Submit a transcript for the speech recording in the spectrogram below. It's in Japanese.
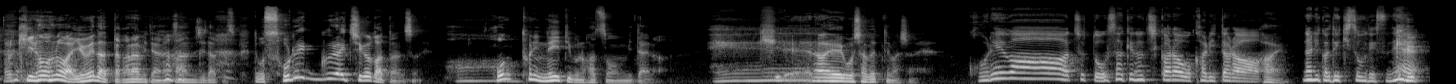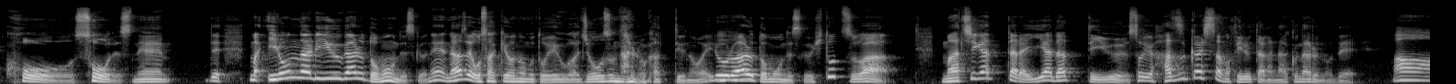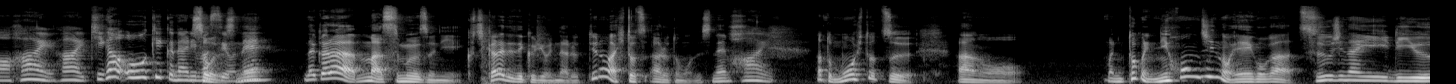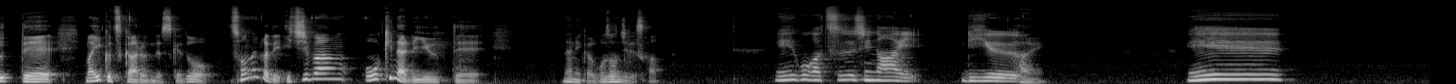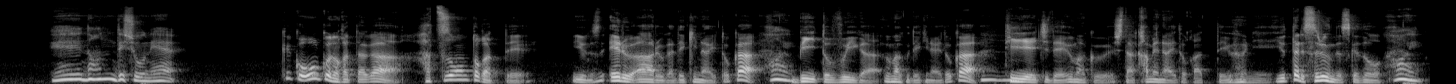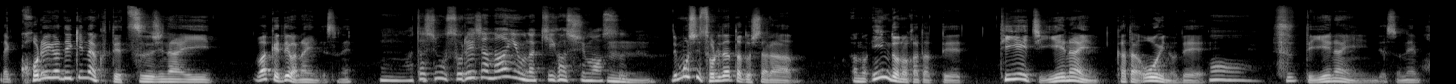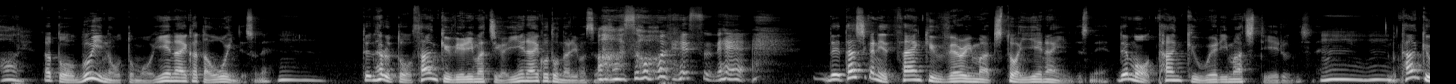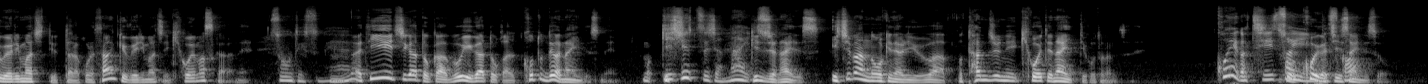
俺 昨日のは夢だったかなみたいな感じだったんです。でもそれぐらい違かったんですよね。本本当にネイティブの発音みたいな。綺麗な英語喋ってましたね。これは、ちょっとお酒の力を借りたら、はい。何かできそうです結ね。構、そうですね。で、まあ、いろんな理由があると思うんですけどね。なぜお酒を飲むと英語が上手になるのかっていうのはいろいろあると思うんですけど、一つは、間違ったら嫌だっていう、そういう恥ずかしさのフィルターがなくなるので。ああ、はい、はい。気が大きくなりますよね。そうですね。だから、まあ、スムーズに口から出てくるようになるっていうのは一つあると思うんですね。はい。あともう一つ、あの、まあ、特に日本人の英語が通じない理由って、まあ、いくつかあるんですけど、その中で一番大きな理由って何かご存知ですか？英語が通じない理由。はい。えええー、なんでしょうね。結構多くの方が発音とかって言うんですね。L、R ができないとか、はい。B と V がうまくできないとか、うんうん TH でうまくした噛めないとかっていうふうに言ったりするんですけど、はい。でこれができなくて通じないわけではないんですね。うん、私もそれじゃないような気がします。うんで、もしそれだったとしたら、あの、インドの方って th 言えない方多いので、あすって言えないんですよね。あはい。あと v の音も言えない方多いんですよね。うん、ってなると、thank you very much が言えないことになりますよね。ああ、そうですね。で、確かに thank you very much とは言えないんですね。でも、thank you very much って言えるんですね。うんうん thank you very much って言ったら、これ thank you very much に聞こえますからね。そうですね。th がとか v がとかことではないんですね。技術じゃない技。術じゃないです。一番の大きな理由は、単純に聞こえてないっていうことなんですよね。声が小そう、さいんですか？声が小さいんですよ。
